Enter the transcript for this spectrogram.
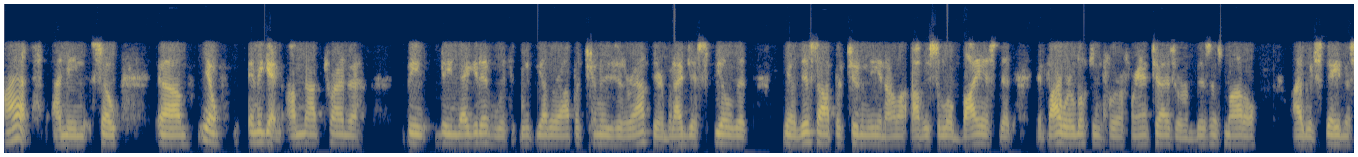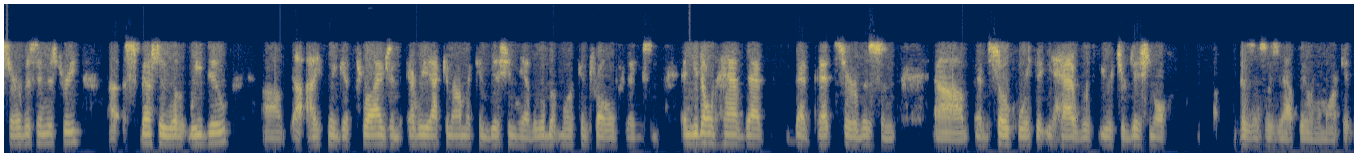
have. I mean, so um, you know, and again, I'm not trying to be be negative with with the other opportunities that are out there, but I just feel that you know this opportunity, and I'm obviously a little biased that if I were looking for a franchise or a business model, I would stay in the service industry, uh, especially what we do. Uh, I think it thrives in every economic condition. You have a little bit more control of things, and, and you don't have that that that service and uh, and so forth that you have with your traditional businesses out there in the market.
